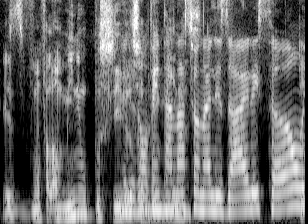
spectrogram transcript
Eles vão falar o mínimo possível Eles vão sobre tentar Minas. nacionalizar a eleição, Totalmente.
